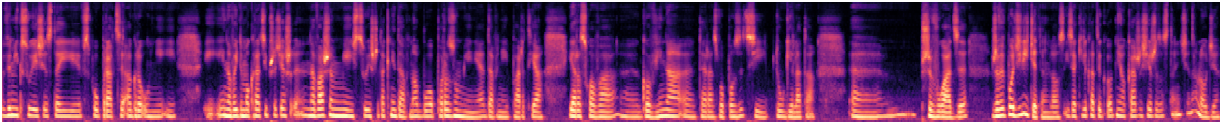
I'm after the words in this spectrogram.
wymiksuje się z tej współpracy Agrounii i, i, Nowej Demokracji? Przecież y, na waszym miejscu jeszcze tak niedawno było porozumienie, dawniej partia Jarosława Gowina, teraz w opozycji, długie lata przy władzy, że wy podzielicie ten los i za kilka tygodni okaże się, że zostaniecie na lodzie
